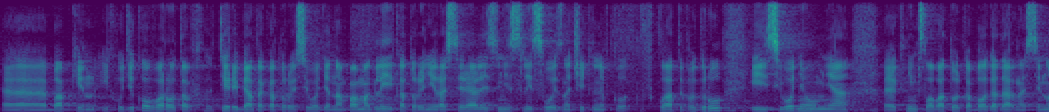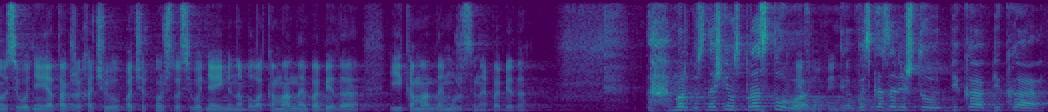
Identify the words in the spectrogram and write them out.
э, Бабкин и Худяков Воротов. Те ребята, которые сегодня нам помогли, которые не растерялись, внесли свой значительный вкл- вклад в игру. И сегодня у меня э, к ним слова только благодарности. Но сегодня я также хочу подчеркнуть, что сегодня именно была командная победа и командная мужественная победа. Маркус, начнем с простого. Bevor wir in Вы сказали, что Бека Бека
